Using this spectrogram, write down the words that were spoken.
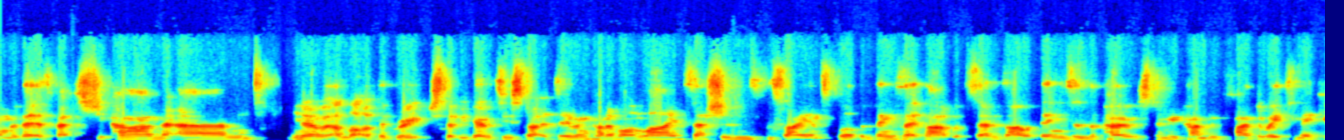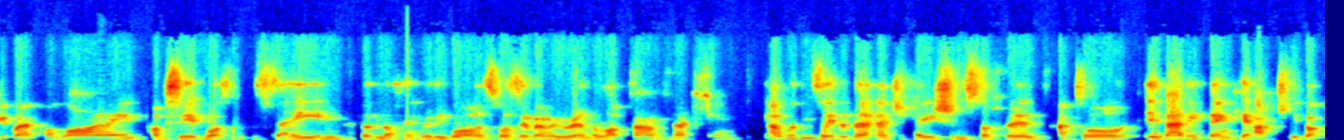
on with it as best you can. Um, you know, a lot of the groups that we go to started doing kind of online sessions. The science club and things like that would send out things in the post, and we kind of find a way to make it work online. Obviously, it wasn't the same, but nothing really was, was it? When we were in the lockdown and everything. I wouldn't say that their education suffered at all. If anything, it actually got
